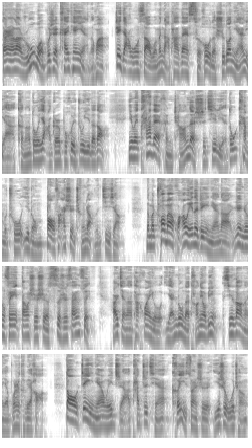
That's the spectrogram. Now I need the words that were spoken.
当然了，如果不是开天眼的话，这家公司啊，我们哪怕在此后的十多年里啊，可能都压根儿不会注意得到，因为它在很长的时期里都看不出一种爆发式成长的迹象。那么，创办华为的这一年呢，任正非当时是四十三岁，而且呢，他患有严重的糖尿病，心脏呢也不是特别好。到这一年为止啊，他之前可以算是一事无成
